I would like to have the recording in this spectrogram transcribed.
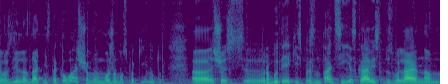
роздільна здатність такова, що ми можемо спокійно тут е, щось робити, якісь презентації. Яскравість дозволяє нам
